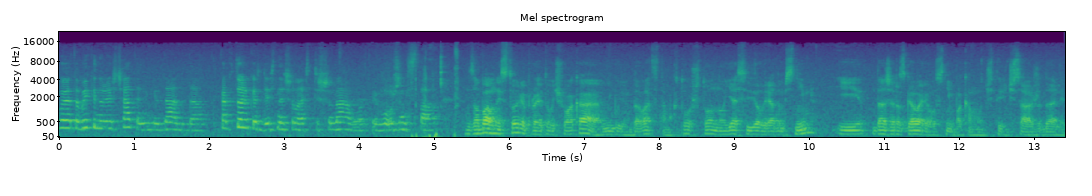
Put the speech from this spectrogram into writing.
вы это выкинули из чата? Они говорят, да, да, да. Как только здесь началась тишина, вот, его уже не стало. Забавная история про этого чувака, не будем вдаваться там кто, что, но я сидел рядом с ним, и даже разговаривал с ним, пока мы 4 часа ожидали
